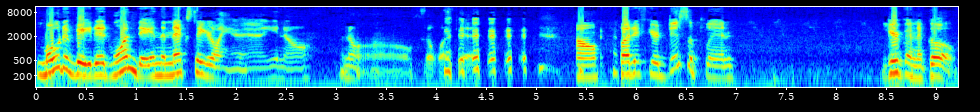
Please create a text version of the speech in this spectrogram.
motivated one day and the next day you're like, eh, you know, no, I don't feel like it. no, but if you're disciplined, you're gonna go.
